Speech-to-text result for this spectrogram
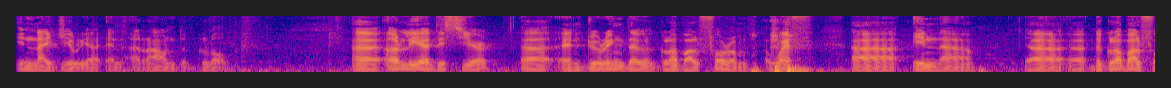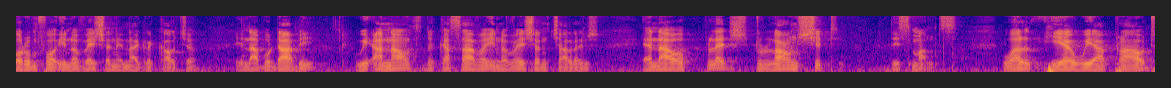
in Nigeria and around the globe. Uh, earlier this year, uh, and during the Global Forum, WEF, uh, in uh, uh, uh, the Global Forum for Innovation in Agriculture in Abu Dhabi, we announced the Cassava Innovation Challenge and our pledge to launch it this month. Well, here we are proud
